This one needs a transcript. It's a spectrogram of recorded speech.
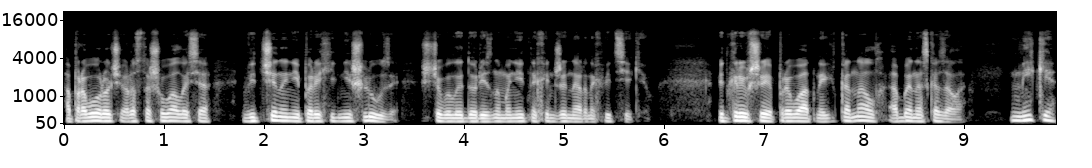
а праворуч розташувалися відчинені перехідні шлюзи, що вели до різноманітних інженерних відсіків. Відкривши приватний канал, Абена сказала: Мікі,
